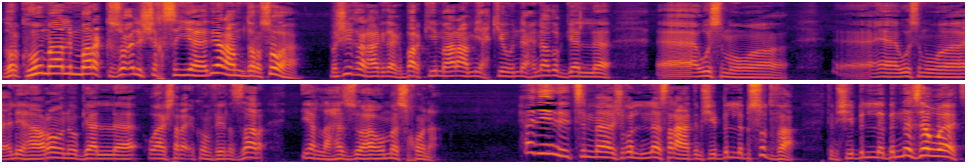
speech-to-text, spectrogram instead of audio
درك هما لما ركزوا على الشخصية هذه راهم درسوها. ماشي غير هكذاك برك كيما راهم يحكيو لنا حنا دوك قال آه واسمو آه واسمه علي هارون وقال واش رأيكم في نزار؟ يلا هزوها هما سخونة. هذه تسمى شغل الناس راها تمشي بالصدفة تمشي بالنزوات.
